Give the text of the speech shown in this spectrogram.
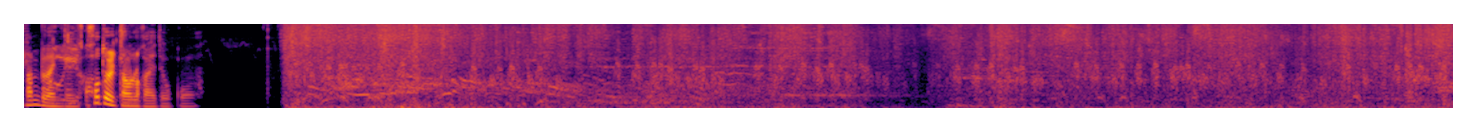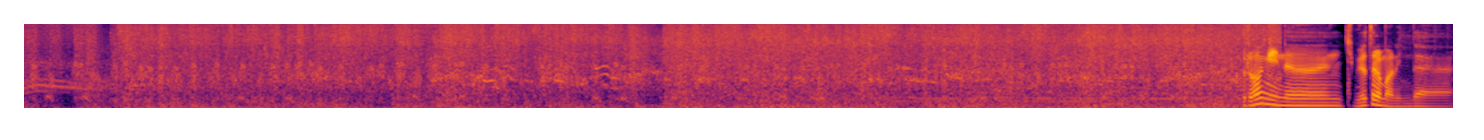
담배가 있는데 코도 일단 올라가야 되고. 그렁이는 지금 8마리인데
